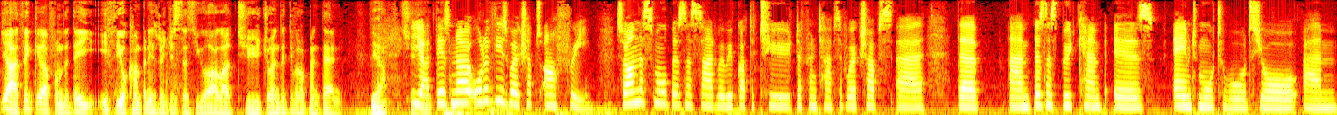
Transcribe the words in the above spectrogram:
Yeah, I think uh, from the day if your company is registered, you are allowed to join the development den. Yeah. to- Yeah, there's no, all of these workshops are free. So on the small business side where we've got the two different types of workshops, uh, the um, business boot camp is aimed more towards your um,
